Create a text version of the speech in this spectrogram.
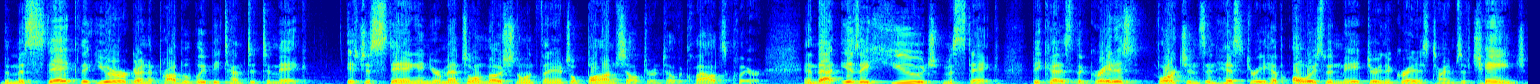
the mistake that you're going to probably be tempted to make is just staying in your mental, emotional, and financial bomb shelter until the clouds clear. And that is a huge mistake because the greatest fortunes in history have always been made during the greatest times of change.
